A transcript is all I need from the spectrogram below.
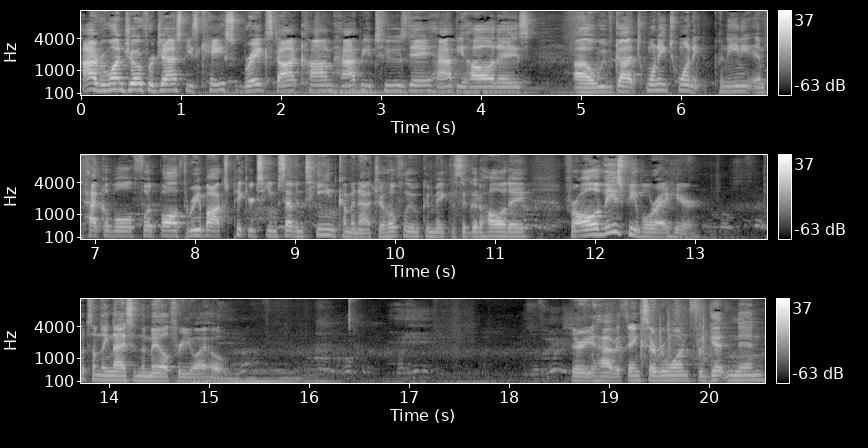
Hi, everyone. Joe for jaspyscasebreaks.com. Happy Tuesday. Happy holidays. Uh, we've got 2020 Panini Impeccable Football 3 box Pick Your Team 17 coming at you. Hopefully, we can make this a good holiday for all of these people right here. Put something nice in the mail for you, I hope. There you have it. Thanks, everyone, for getting in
